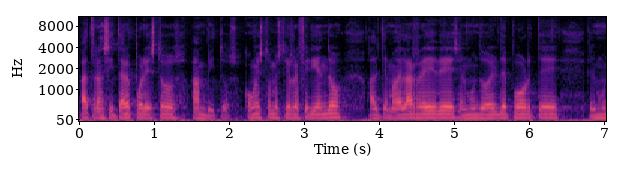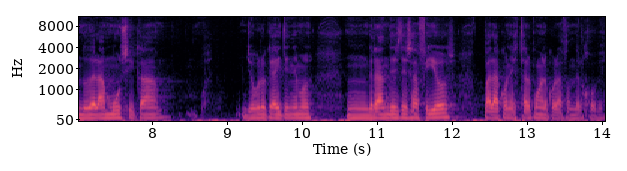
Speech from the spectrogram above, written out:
a transitar por estos ámbitos. Con esto me estoy refiriendo al tema de las redes, el mundo del deporte, el mundo de la música. yo creo que ahí tenemos mm, grandes desafíos para conectar con el corazón del joven.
